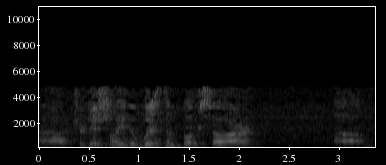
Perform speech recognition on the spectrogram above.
Uh, traditionally, the wisdom books are um,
